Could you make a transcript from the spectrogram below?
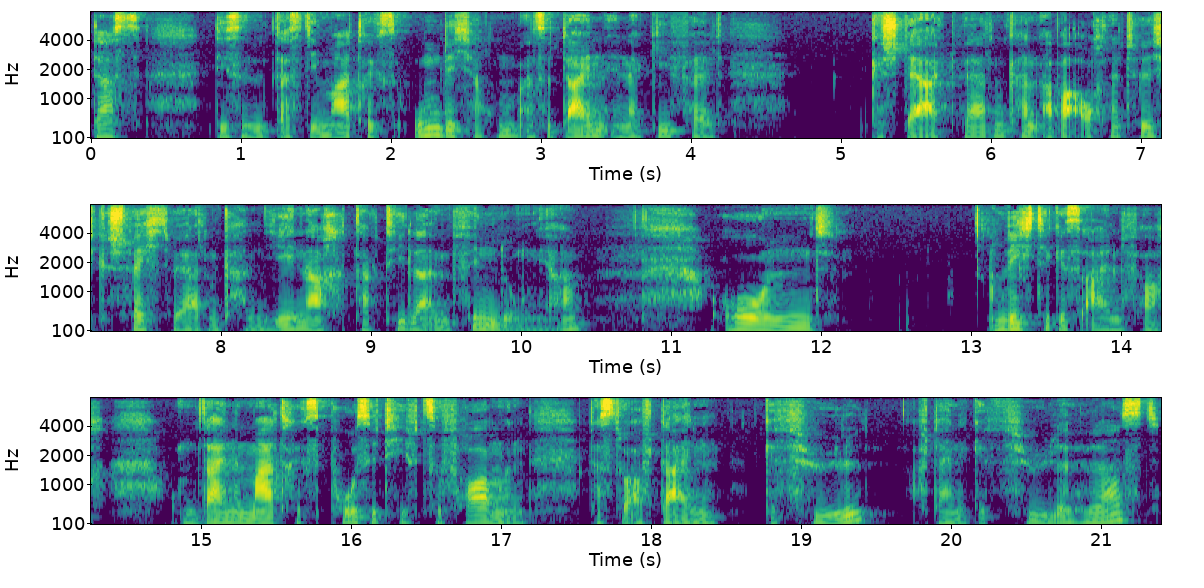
dass, diese, dass die Matrix um dich herum, also dein Energiefeld, gestärkt werden kann, aber auch natürlich geschwächt werden kann, je nach taktiler Empfindung. Ja? Und wichtig ist einfach, um deine Matrix positiv zu formen, dass du auf dein Gefühl, auf deine Gefühle hörst,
